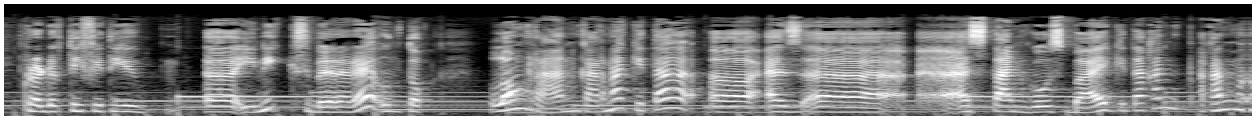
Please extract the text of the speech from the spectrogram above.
productivity uh, ini sebenarnya untuk long run karena kita uh, as uh, as time goes by kita kan akan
